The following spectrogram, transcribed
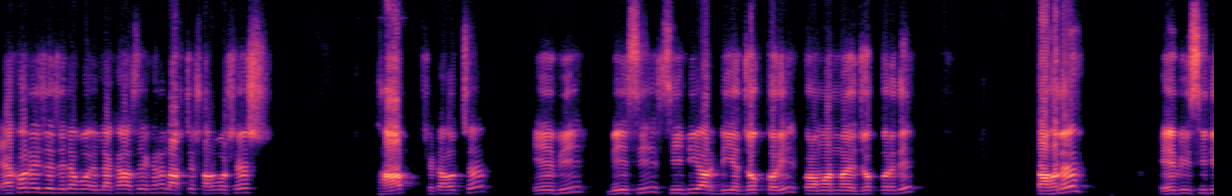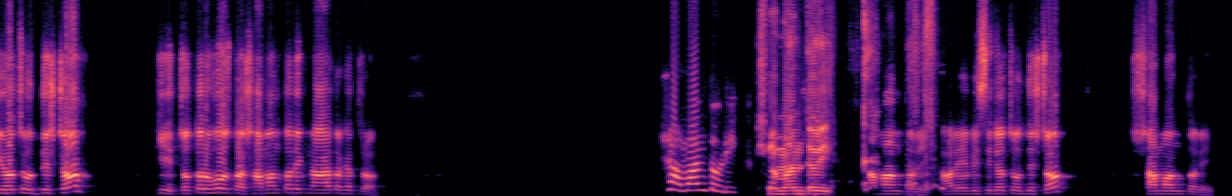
এখন এই যে যেটা লেখা আছে এখানে লাস্টে সর্বশেষ ধাপ, সেটা হচ্ছে A B B C C D আর ডি এ যোগ করি, ক্রমান্বয়ে যোগ করে দিই। তাহলে এ বি সি ডি হচ্ছে উদ্দিষ্ট কি? চতুর্ভুজ না সামান্তরিক না আয়তক্ষেত্র সমান্তরিক। সমান্তরিক। সামান্তরিক। তাহলে এবিসিডি হচ্ছে উদ্দিষ্ট সামান্তরিক।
